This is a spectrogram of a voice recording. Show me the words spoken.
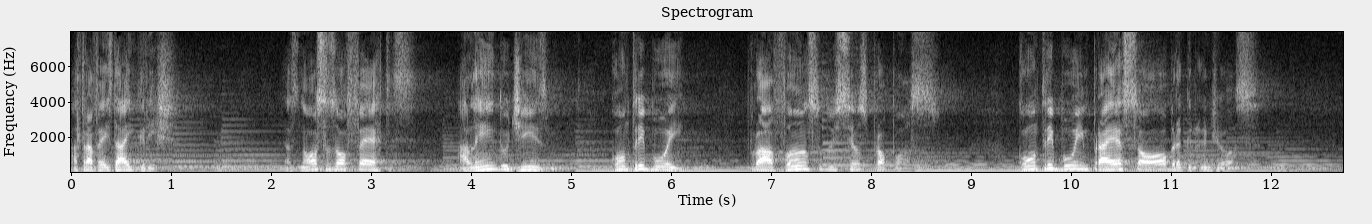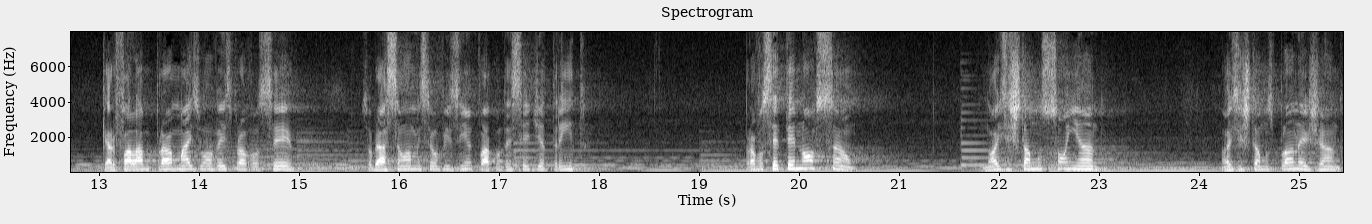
através da igreja. As nossas ofertas, além do dízimo, contribuem para o avanço dos seus propósitos, contribuem para essa obra grandiosa. Quero falar pra, mais uma vez para você sobre a ação Ame Seu Vizinho que vai acontecer dia 30. Para você ter noção, nós estamos sonhando, nós estamos planejando.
